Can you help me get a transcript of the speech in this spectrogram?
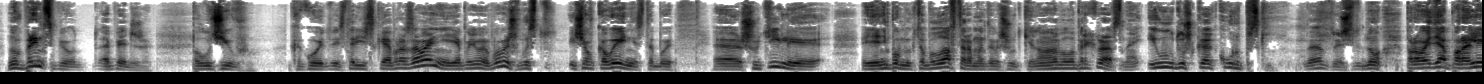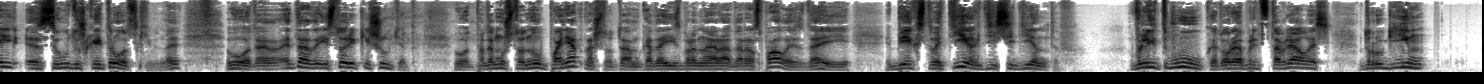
Ну, в принципе, вот, опять же, получив какое-то историческое образование, я понимаю, помнишь, мы еще в КВН с тобой э, шутили, я не помню, кто был автором этой шутки, но она была прекрасная, Иудушка Курбский. Да, то есть, ну, проводя параллель э, с Иудушкой Троцким, да, вот, э, это историки шутят, вот, потому что, ну, понятно, что там, когда избранная Рада распалась, да, и бегство тех диссидентов в Литву, которая представлялась другим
